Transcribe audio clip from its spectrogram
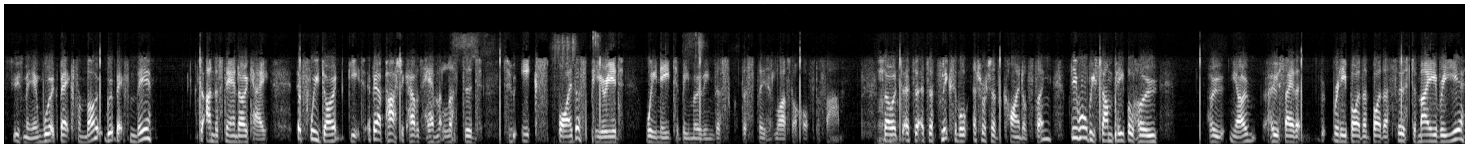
excuse me, and work back from those, work back from there to understand. Okay, if we don't get if our pasture covers haven't lifted to X by this period, we need to be moving this this these livestock off the farm. Mm-hmm. So it's it's a, it's a flexible, iterative kind of thing. There will be some people who who you know who say that really by the by the first of May every year.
